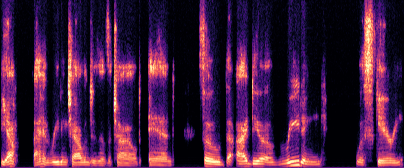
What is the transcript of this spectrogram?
yeah, I had reading challenges as a child, and so the idea of reading was scary.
